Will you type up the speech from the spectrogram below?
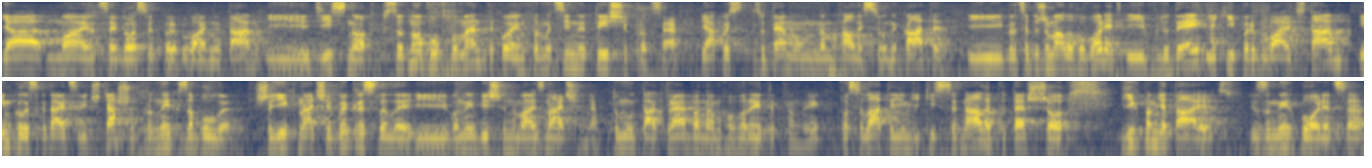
Я маю цей досвід перебування там, і дійсно все одно був момент такої інформаційної тиші про це. Якось цю тему намагалися уникати, і про це дуже мало говорять. І в людей, які перебувають там, інколи складається відчуття, що про них забули, що їх наче викреслили, і вони більше не мають значення. Тому так треба нам говорити про них, посилати їм якісь сигнали про те, що їх пам'ятають, за них борються,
